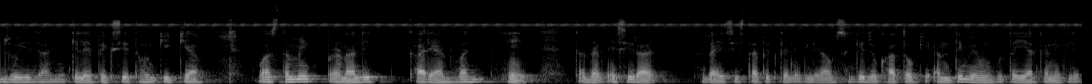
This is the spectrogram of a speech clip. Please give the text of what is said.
जो ये जानने के लिए अपेक्षित हों कि क्या वास्तव में प्रणाली कार्यान्वयन है। कदम ऐसी राय से स्थापित करने के लिए आवश्यक है जो खातों के अंतिम विवरणों को तैयार करने के लिए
